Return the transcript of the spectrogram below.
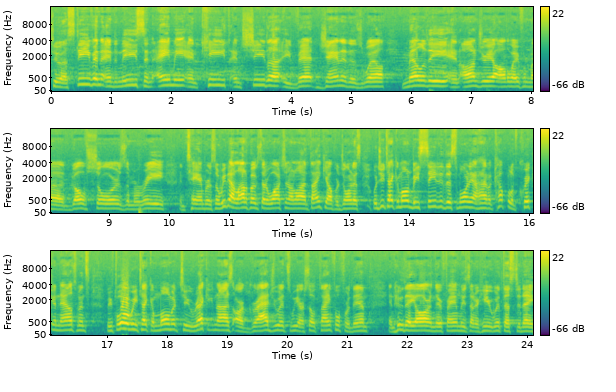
to uh, Stephen and Denise and Amy and Keith and Sheila, Yvette, Janet as well, Melody and Andrea, all the way from uh, Gulf Shores, and Marie and Tambra. So we've got a lot of folks that are watching online. Thank y'all for joining us. Would you take a moment and be seated this morning? I have a couple of quick announcements before we take a moment to recognize our graduates. We are so thankful for them and who they are and their families that are here with us today.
